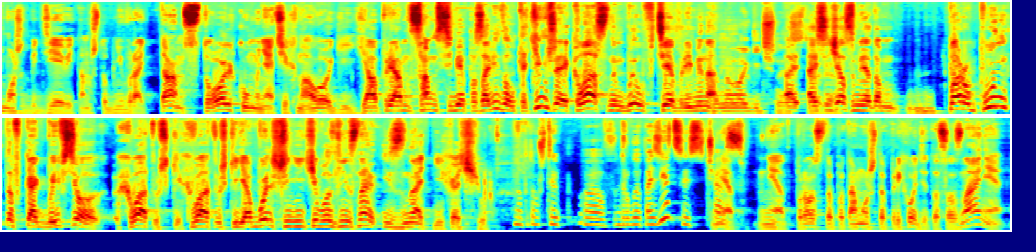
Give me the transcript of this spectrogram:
Может быть, 9, там, чтобы не врать. Там столько у меня технологий. Я прям сам себе позавидовал, каким же я классным был в те времена. Аналогичная А, а сейчас у меня там пару пунктов, как бы, и все. Хватушки, хватушки. Я больше ничего не знаю и знать не хочу. Ну, потому что ты э, в другой позиции сейчас. Нет, нет, просто потому что приходит осознание,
